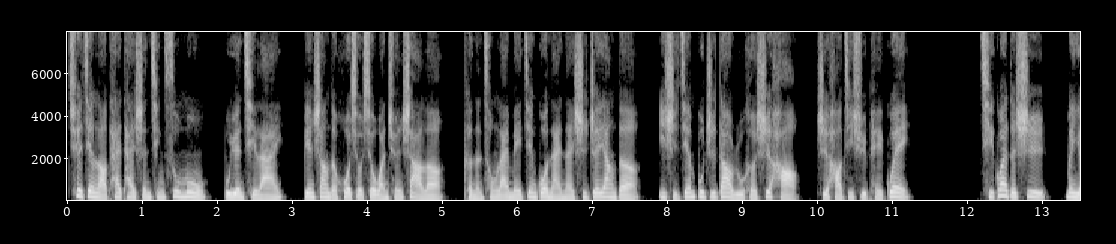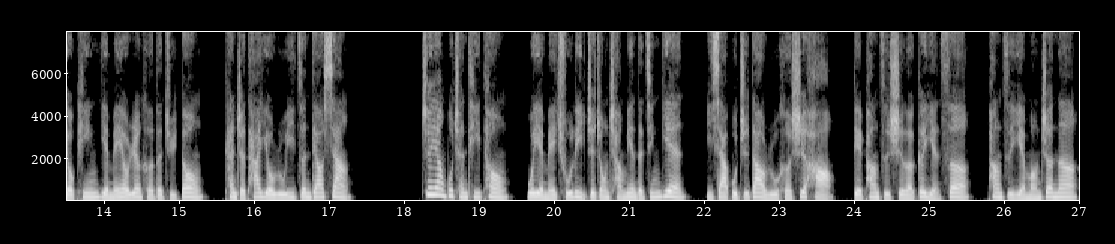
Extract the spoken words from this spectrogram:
却见老太太神情肃穆。不愿起来，边上的霍秀秀完全傻了，可能从来没见过奶奶是这样的，一时间不知道如何是好，只好继续陪跪。奇怪的是，闷油瓶也没有任何的举动，看着他犹如一尊雕像，这样不成体统。我也没处理这种场面的经验，一下不知道如何是好，给胖子使了个眼色，胖子也蒙着呢，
